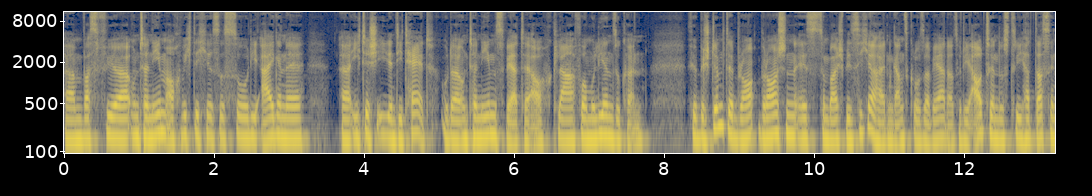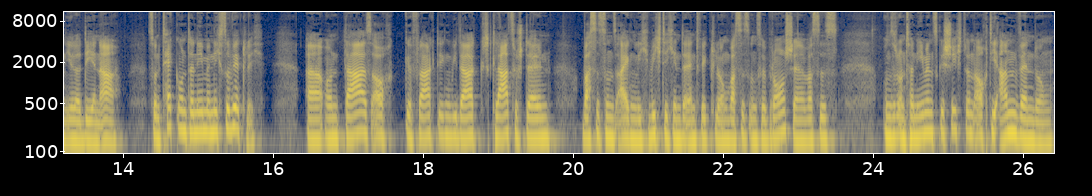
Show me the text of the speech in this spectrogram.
Ähm, was für Unternehmen auch wichtig ist, ist so die eigene äh, ethische Identität oder Unternehmenswerte auch klar formulieren zu können. Für bestimmte Bran Branchen ist zum Beispiel Sicherheit ein ganz großer Wert. Also die Autoindustrie hat das in ihrer DNA. So ein Tech-Unternehmen nicht so wirklich. Äh, und da ist auch gefragt, irgendwie da klarzustellen, was ist uns eigentlich wichtig in der Entwicklung, was ist unsere Branche, was ist unsere Unternehmensgeschichte und auch die Anwendung.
